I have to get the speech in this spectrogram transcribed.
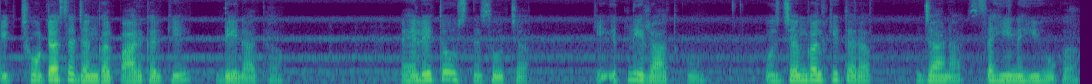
एक छोटा सा जंगल पार करके देना था। पहले तो उसने सोचा कि इतनी रात को उस जंगल की तरफ़ जाना सही नहीं होगा।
